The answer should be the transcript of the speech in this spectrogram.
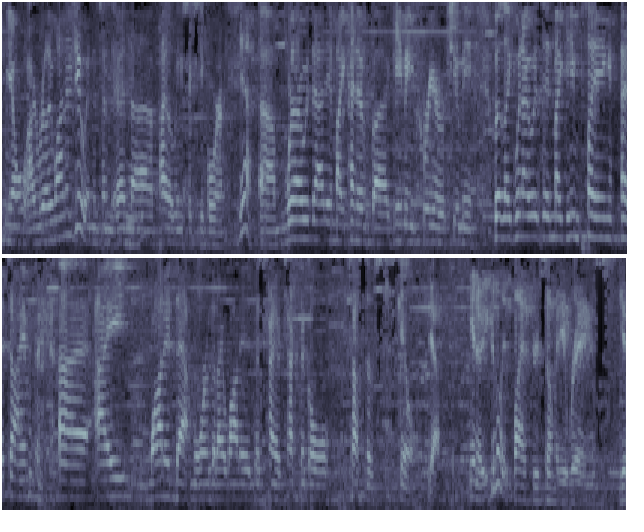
you know I really wanted to do in, in, in uh, Pilot Wing 64. Mm-hmm. Yeah. Um, where I was at in my kind of uh, gaming career, shoot me. But like when I was in my game playing at time, uh, I wanted that more than I wanted this kind of technical test of skill. Yeah. You know, you can only fly through so many rings, you,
